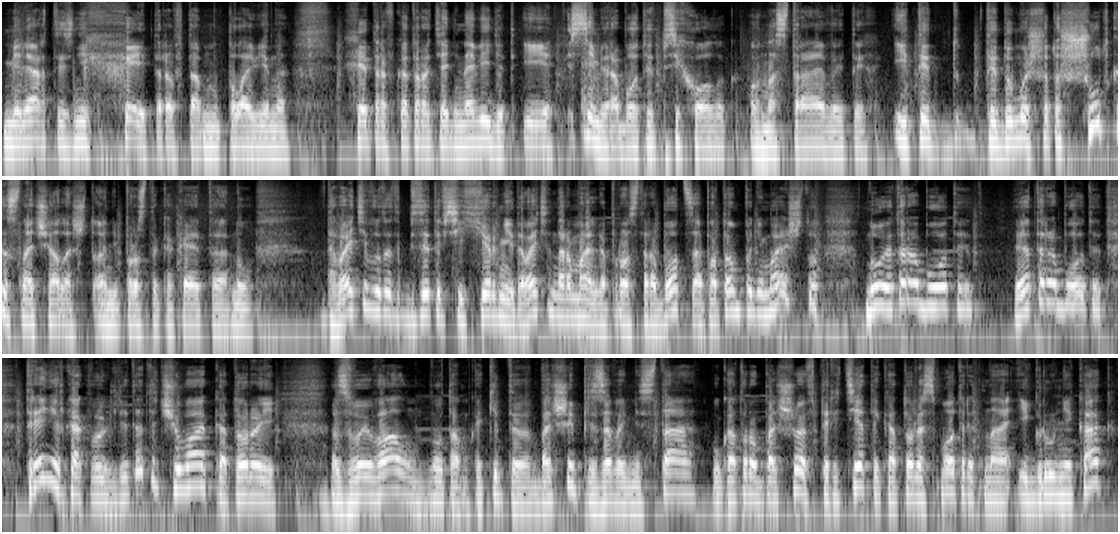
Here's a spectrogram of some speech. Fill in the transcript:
миллиард из них хейтеров, там ну, половина хейтеров, которые тебя ненавидят, и с ними работает психолог, он настраивает их. И ты, ты думаешь, что это шутка сначала, что они просто какая-то, ну, давайте вот это без этой всей херни, давайте нормально просто работать, а потом понимаешь, что, ну, это работает, это работает. Тренер как выглядит? Это чувак, который завоевал, ну, там, какие-то большие призовые места, у которого большой авторитет, и который смотрит на игру не как,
